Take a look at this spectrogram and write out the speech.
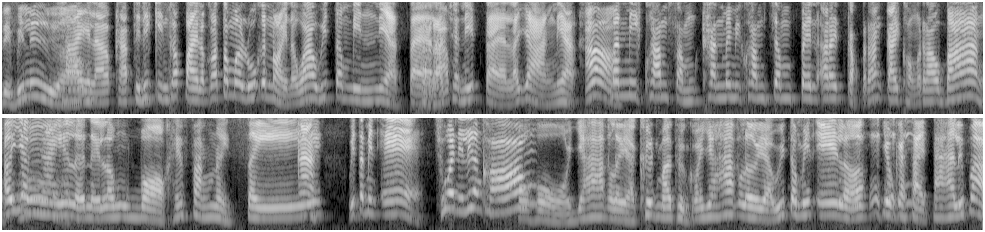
สิพี่เหลือมใช่แล้วครับ ทีนี้กินเข้าไปเราก็ต้องมารู้กันหน่อยนะว่าวิตามินเนี่ยแต่ครัละบชนิดแต่ละอย่างเนี่ยอ้าวมันมีความสำคัญไม่มีความจำเป็นอะไรกับร่างกายของเราบ้าง เอ้ยยังไงเหรอไหนลองบอกให้ฟังหน่อยสิอะ วิตามินเอช่วยในเรื่องของ โอ้โห ยากเลยอะขึ้นมาถึงก็ยากเลยอะวิตามินเอเหรอ เกี่ยวกับสายตาหรือเปล่า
